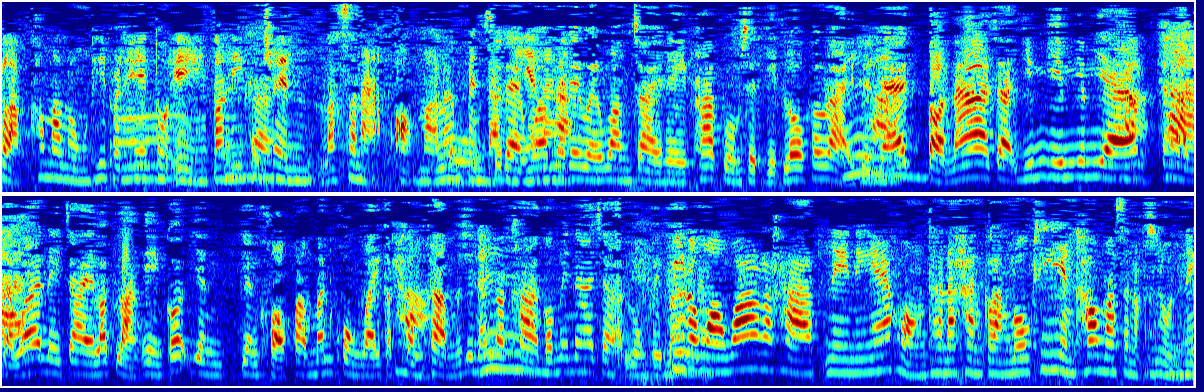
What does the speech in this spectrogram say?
กลับเข้ามาลงที่ประเทศตัวเอง ตอนนี้คือค่ะเทรนด์ลักษณะออกมาเริ่มเป็นแบบแสดงนี้ว่านะไม่คะ ได้ไว้วางใจในภาพรวมเศรษฐกิจโลกเท่าไหร่อืมถึงแม้ต่อหน้าจะยิ้มยิ้มๆแย้มแย้มๆค่ะแต่ว่าในใจรับหลังเองก็ยังยังขอความมั่นคงไว้กับค่ะทองคำเพราะฉะนั้นอืมราคาก็ไม่น่าจะลงไปมาก คือเรานะมองว่าราคาในในแง่ของธนาคารกลางโลกที่ยังเข้ามาสนับสนุนใน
